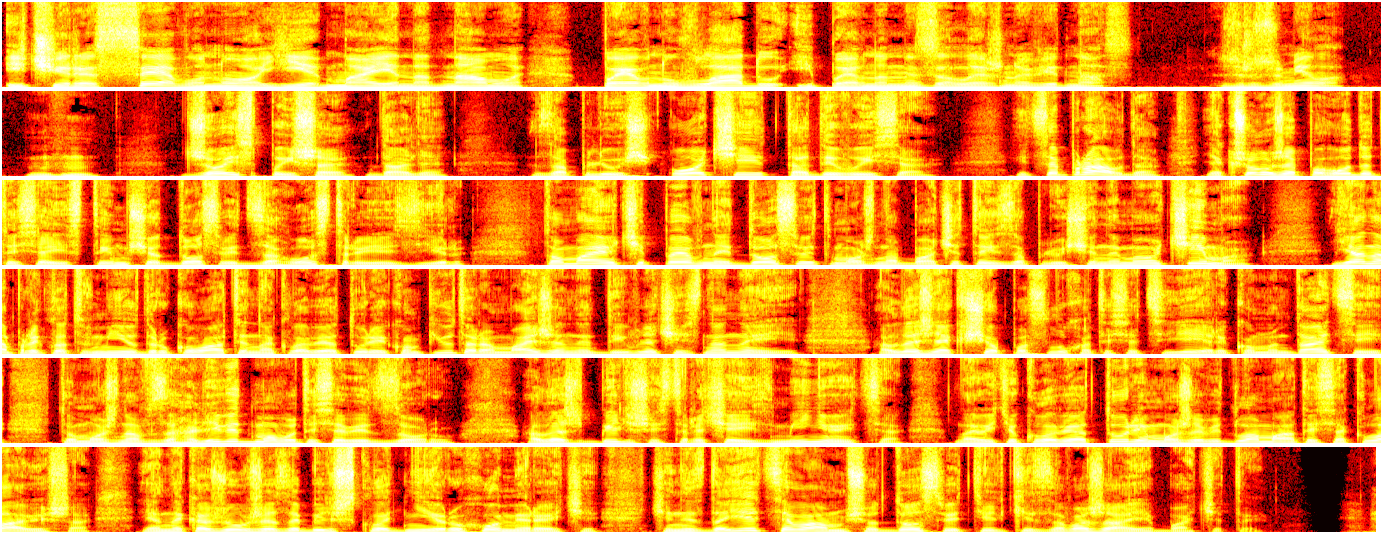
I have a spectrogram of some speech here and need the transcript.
І через це воно є, має над нами певну владу і певно незалежно від нас. Зрозуміло? Угу. Джойс пише далі: Заплющ очі та дивися. І це правда. Якщо вже погодитися із тим, що досвід загострює зір, то маючи певний досвід, можна бачити із заплющеними очима. Я, наприклад, вмію друкувати на клавіатурі комп'ютера, майже не дивлячись на неї. Але ж якщо послухатися цієї рекомендації, то можна взагалі відмовитися від зору. Але ж більшість речей змінюється. Навіть у клавіатурі може відламатися клавіша. Я не кажу вже за більш складні і рухомі речі. Чи не здається вам, що досвід тільки заважає бачити?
